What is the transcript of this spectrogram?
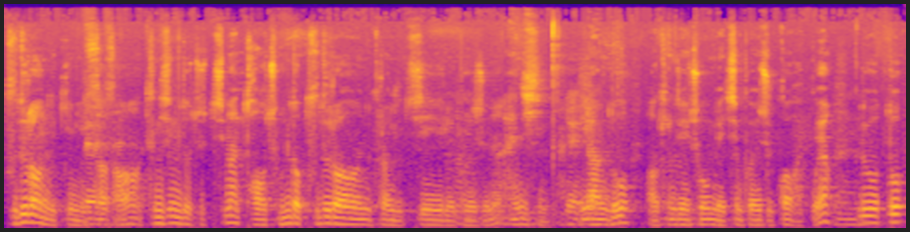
부드러운 느낌이 네. 있어서 등심도 좋지만 더 좀 더 부드러운 그런 육질을 보여주는 안심 예. 이랑도 어, 굉장히 좋은 매칭 보여줄 것 같고요. 그리고 또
